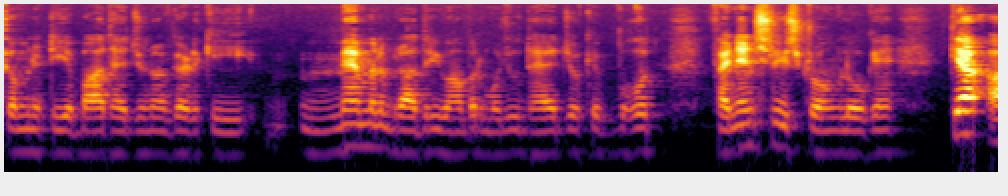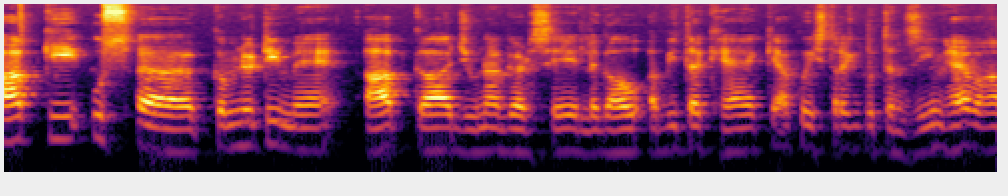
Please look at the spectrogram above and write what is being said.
कम्युनिटी बात है जूनागढ़ की मेहमन बरदरी वहाँ पर मौजूद है जो कि बहुत फाइनेंशली स्ट्रॉन्ग लोग हैं। क्या आपकी उस कम्युनिटी में आपका जूनागढ़ से लगाव अभी तक है? क्या कोई इस तरह की कोई तंजीम है वहाँ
